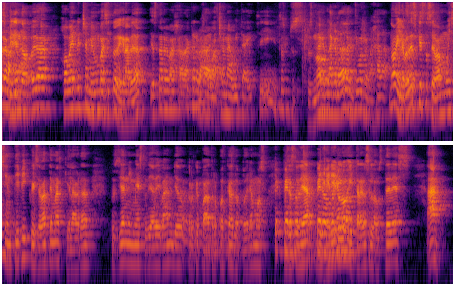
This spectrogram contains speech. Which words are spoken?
estás rebajada. pidiendo, oiga, joven, échame un vasito de gravedad, ya está rebajada, Está rebajada, agua". le echó una agüita ahí. Sí, entonces, pues, pues La, no. la gravedad la sentimos rebajada. No, y la verdad es que esto se va muy científico y se va a temas que la verdad, pues ya ni me he estudiado, Iván. Yo creo que para otro podcast lo podríamos pues, estudiar, pero, digerirlo y traérselo a ustedes. Ah,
